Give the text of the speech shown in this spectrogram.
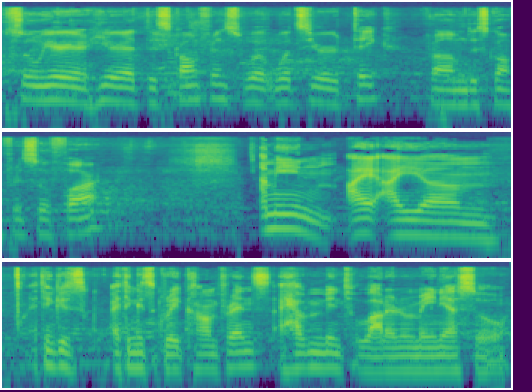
So we're here at this conference. What, what's your take from this conference so far? I mean, I, I um, I think it's I think it's a great conference. I haven't been to a lot in Romania, so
